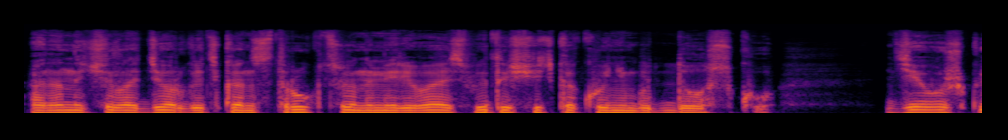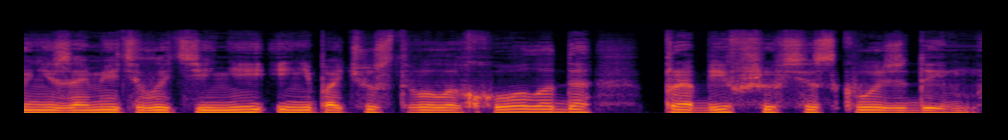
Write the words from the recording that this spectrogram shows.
Она начала дергать конструкцию, намереваясь вытащить какую-нибудь доску. Девушка не заметила теней и не почувствовала холода, пробившихся сквозь дым.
